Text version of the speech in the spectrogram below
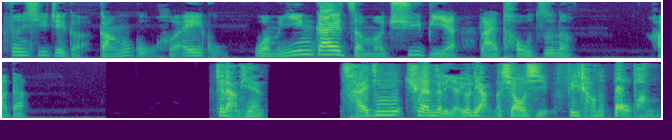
分析这个港股和 A 股？我们应该怎么区别来投资呢？好的，这两天财经圈子里啊有两个消息非常的爆棚。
